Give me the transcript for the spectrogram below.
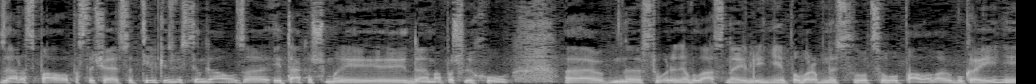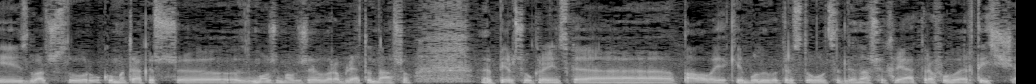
Зараз паливо постачається тільки з Вестінгауза, і також ми йдемо по шляху е, створення власної лінії по виробництву цього палива в Україні. І з 26-го року ми також е, зможемо вже виробляти нашу е, перше українське е, паливо, яке буде використовуватися для наших реакторів УВР-1000.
